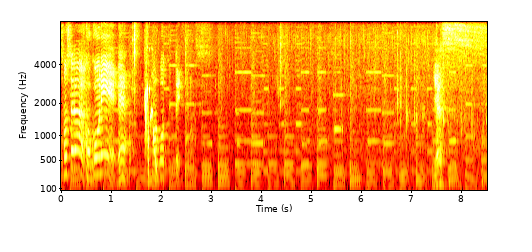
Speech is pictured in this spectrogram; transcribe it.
そしたらここにね卵っていきます。イエス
